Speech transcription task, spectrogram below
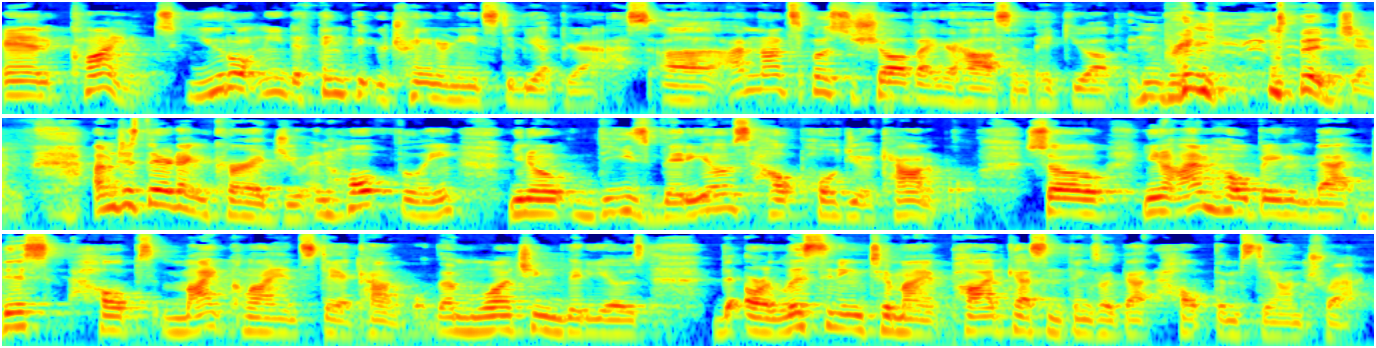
And clients, you don't need to think that your trainer needs to be up your ass. Uh, I'm not supposed to show up at your house and pick you up and bring you to the gym. I'm just there to encourage you. And hopefully, you know, these videos help hold you accountable. So, you know, I'm hoping that this helps my clients stay accountable. Them watching videos or listening to my podcast and things like that help them stay on track.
